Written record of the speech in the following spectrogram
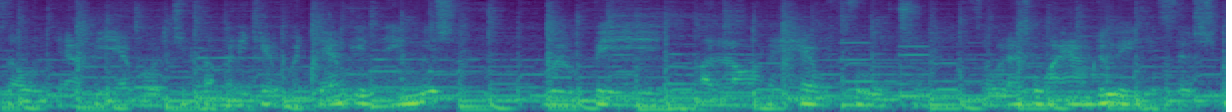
So yeah, be able to communicate with them in English lot helpful to me. So that's why I'm doing this session.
